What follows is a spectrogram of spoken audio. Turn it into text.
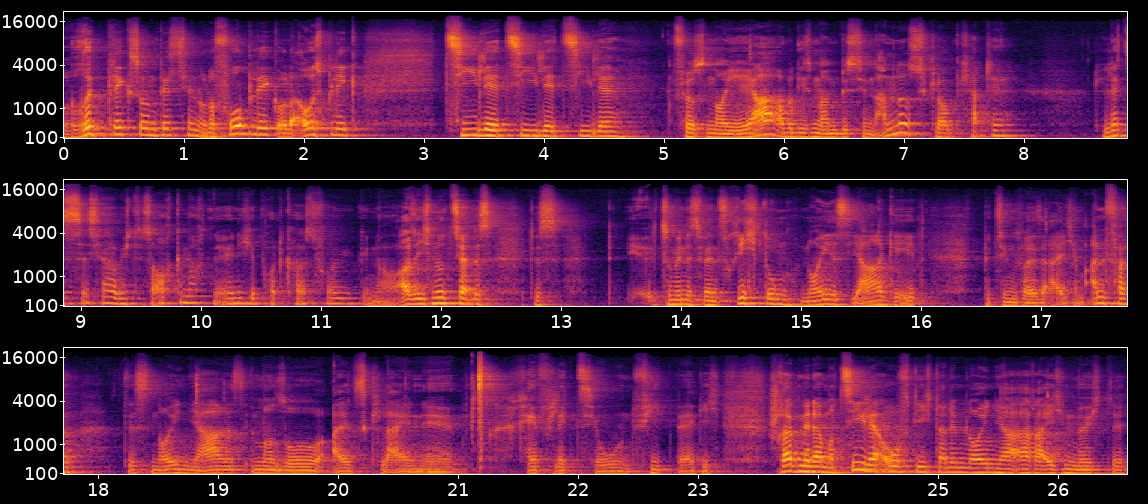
Rückblick so ein bisschen oder Vorblick oder Ausblick. Ziele, Ziele, Ziele fürs neue Jahr, aber diesmal ein bisschen anders. Ich glaube, ich hatte letztes Jahr habe ich das auch gemacht, eine ähnliche Podcast-Folge. Genau. Also ich nutze ja das, das zumindest wenn es Richtung neues Jahr geht, beziehungsweise eigentlich am Anfang des neuen Jahres immer so als kleine Reflexion, Feedback. Ich schreibe mir da mal Ziele auf, die ich dann im neuen Jahr erreichen möchte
